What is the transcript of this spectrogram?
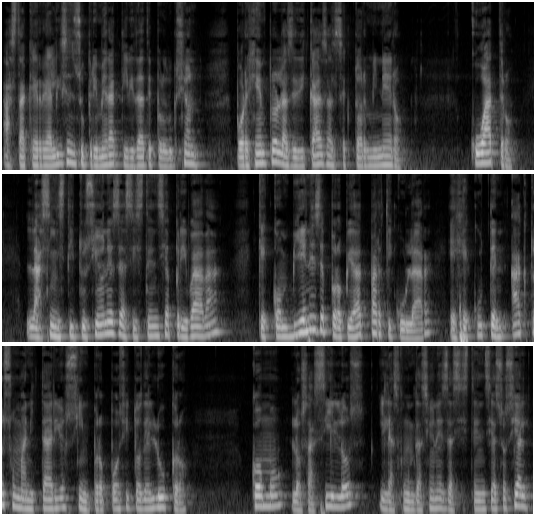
hasta que realicen su primera actividad de producción, por ejemplo las dedicadas al sector minero. 4. Las instituciones de asistencia privada que con bienes de propiedad particular ejecuten actos humanitarios sin propósito de lucro, como los asilos y las fundaciones de asistencia social.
